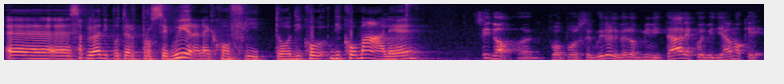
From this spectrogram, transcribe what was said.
eh, sapeva di poter proseguire nel conflitto dico, dico male? Sì, no, eh, può proseguire a livello militare, poi vediamo che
